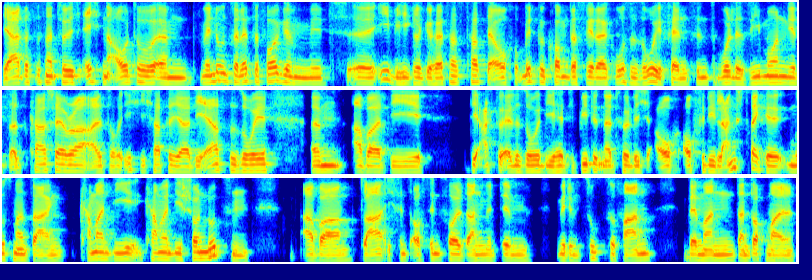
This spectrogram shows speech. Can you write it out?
Ja, das ist natürlich echt ein Auto. Ähm, wenn du unsere letzte Folge mit äh, E-Vehicle gehört hast, hast du ja auch mitbekommen, dass wir da große Zoe-Fans sind. Sowohl der Simon jetzt als Carsharer als auch ich. Ich hatte ja die erste Zoe, ähm, aber die die aktuelle Zoe, die, die bietet natürlich auch auch für die Langstrecke, muss man sagen, kann man die kann man die schon nutzen. Aber klar, ich finde es auch sinnvoll, dann mit dem mit dem Zug zu fahren, wenn man dann doch mal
